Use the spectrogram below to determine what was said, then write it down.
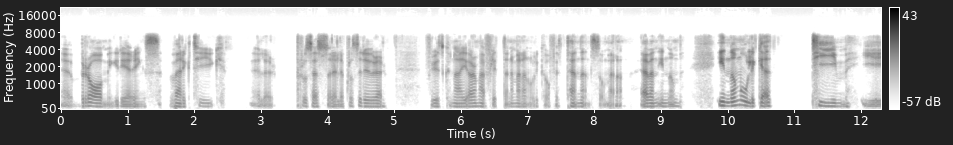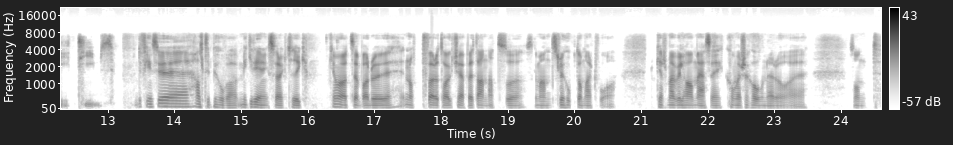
eh, bra migreringsverktyg eller processer eller procedurer för att kunna göra de här flyttarna mellan olika Office Tenants och mellan, även inom, inom olika team i Teams. Det finns ju eh, alltid behov av migreringsverktyg Det kan vara till exempel om du, något företag köper ett annat så ska man slå ihop de här två. Då kanske man vill ha med sig konversationer och eh, sånt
